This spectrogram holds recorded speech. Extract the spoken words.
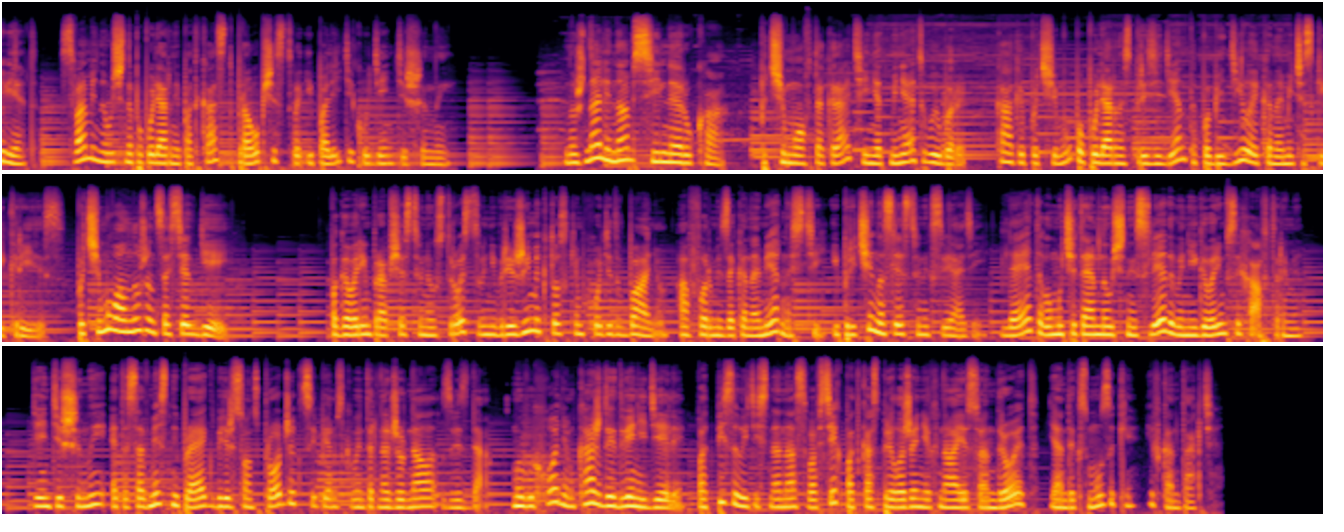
Привет! С вами научно-популярный подкаст про общество и политику «День тишины». Нужна ли нам сильная рука? Почему автократии не отменяют выборы? Как и почему популярность президента победила экономический кризис? Почему вам нужен сосед гей? Поговорим про общественное устройство не в режиме «кто с кем ходит в баню», а в форме закономерностей и причинно-следственных связей. Для этого мы читаем научные исследования и говорим с их авторами. День тишины – это совместный проект Бедерсонс Projects и пермского интернет-журнала «Звезда». Мы выходим каждые две недели. Подписывайтесь на нас во всех подкаст-приложениях на iOS и Android, Яндекс.Музыки и ВКонтакте.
